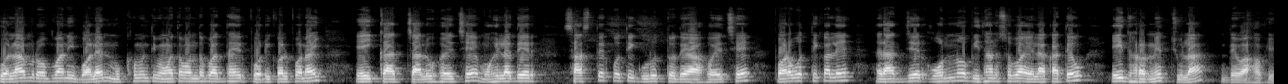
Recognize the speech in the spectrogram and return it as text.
গোলাম রব্বানি বলেন, মুখ্যমন্ত্রী মমতা বন্দ্যোপাধ্যায়ের পরিকল্পনায় এই কাজ চালু হয়েছে। মহিলাদের স্বাস্থ্যের প্রতি গুরুত্ব দেওয়া হয়েছে। পরবর্তীকালে রাজ্যের অন্য বিধানসভা এলাকাতেও এই ধরনের চুলা দেওয়া হবে।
